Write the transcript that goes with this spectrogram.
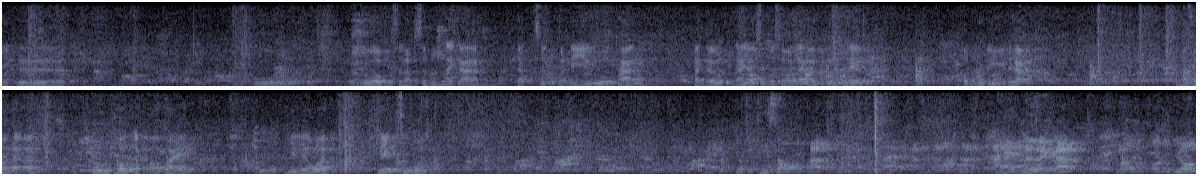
นี่คือ ผู้ร่วมสนับสนุนในการจัดศึกวันนี้รวมทั้งพันนายกสโมสรไลออนกรุงเทพธนบุรีนะครับสโมสรไลออนกรุงทนครับขออภัยคุณพีรวัตรเทพสุวรรณยกที่สองครับแรกกันแบบหนักแรงเลยครับช่วงต้นยก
